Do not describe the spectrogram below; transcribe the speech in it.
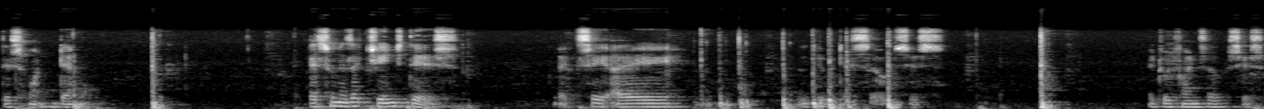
this one demo. As soon as I change this let's say I give it as services. It will find services.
